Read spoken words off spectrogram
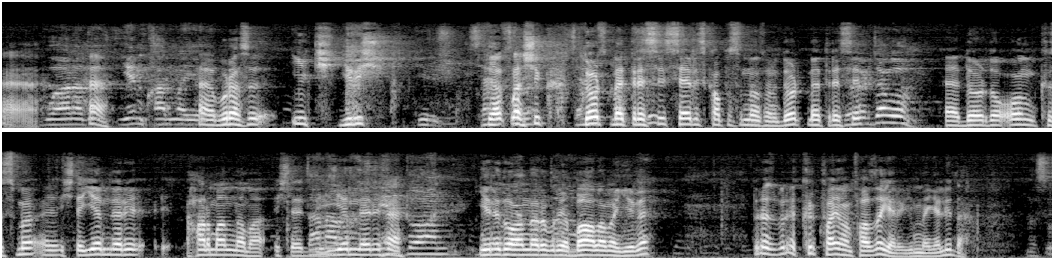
He. Bu arada yem karma yeri. He, burası ilk giriş. Giriş. Yaklaşık 4 metresi servis kapısından sonra 4 metresi Dörde on. e, 4'e 10 kısmı e, işte yemleri harmanlama işte Danalık. yemleri yeni he, doğan. yeni doğanları buraya bağlama gibi. Biraz buraya 40 hayvan fazla gelir gibime geliyor da. Nasıl?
